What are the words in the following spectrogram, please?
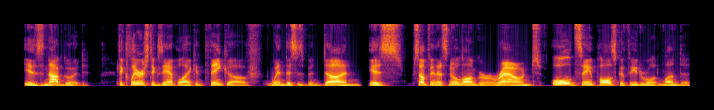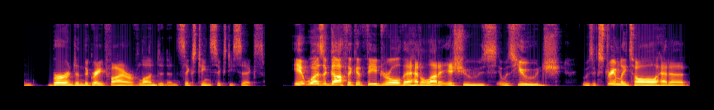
is not good. The clearest example I can think of when this has been done is something that's no longer around. Old St. Paul's Cathedral in London burned in the Great Fire of London in 1666. It was a Gothic cathedral that had a lot of issues. It was huge. It was extremely tall, had a,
